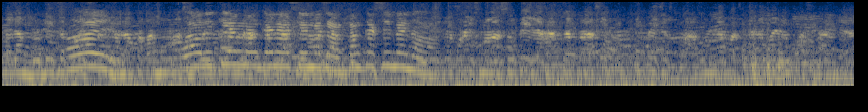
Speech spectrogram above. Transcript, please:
na lang, budi ka price kayo, napakamura Quality ang mangga natin, madam. Pangkasinan, oh. Sa price mga suki, lahat ng klase, 50 pesos pa. Ang labas ka naman ang pasinan niya.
